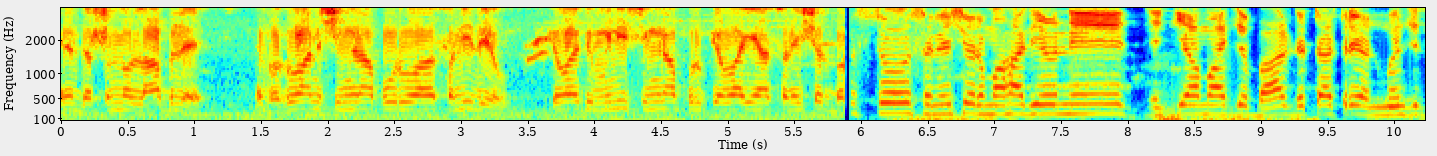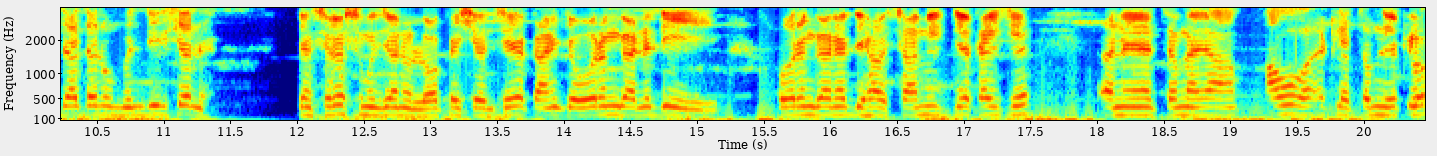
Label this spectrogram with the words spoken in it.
એને દર્શનનો લાભ લે. ભગવાન સિંગણાપુર શનિદેવ કહેવાય કે મિની સિંગણાપુર કહેવાય, અહીંયા શનિશ્વર દોસ્તો, શનેશ્વર મહાદેવની જગ્યામાં જે બાળ દત્તાત્રેય હનુમાનજી દાદાનું મંદિર છે ને, ત્યાં સરસ મજાનું લોકેશન છે, કારણ કે ઔરંગા નદી ઔરંગા નદી હાવ સામી દેખાય છે. અને તમે આવો એટલે તમને એકલો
